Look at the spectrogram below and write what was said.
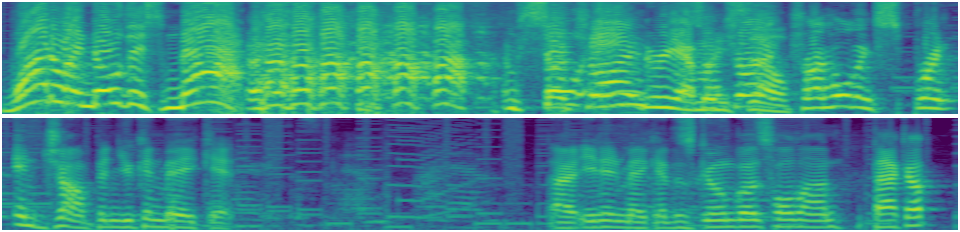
Why do I know this map? I'm so, try- angry at so myself. Try, try holding sprint and jump, and you can make it. All right, you didn't make it. This Goombas. Hold on. Back up.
